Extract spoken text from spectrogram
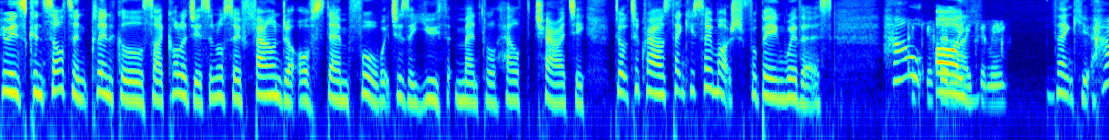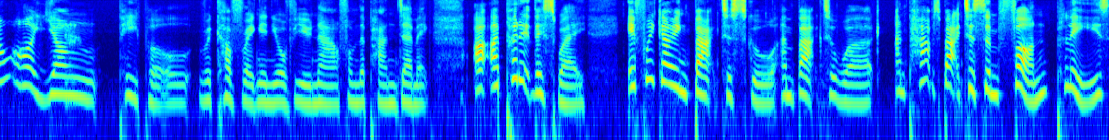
who is consultant clinical psychologist and also founder of STEM4, which is a youth mental health charity. Dr. Krause, thank you so much for being with us. How you are me. Thank you. How are young people recovering, in your view, now from the pandemic? I, I put it this way if we're going back to school and back to work and perhaps back to some fun, please,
